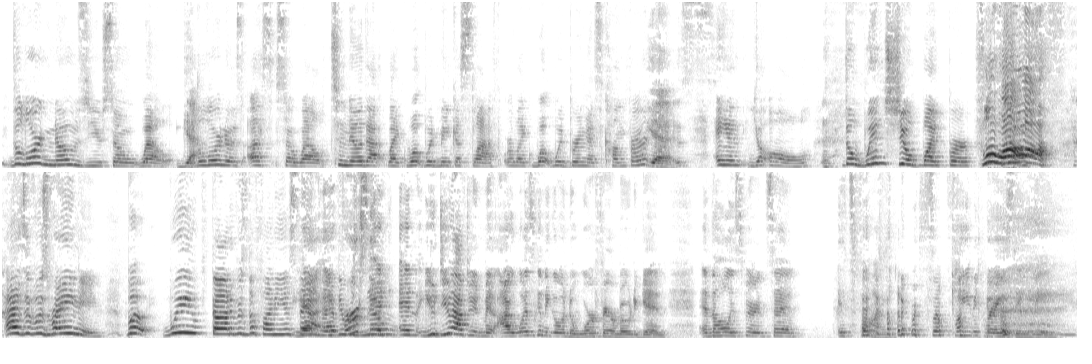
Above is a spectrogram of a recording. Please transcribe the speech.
the Lord knows you so well. Yeah. The Lord knows us so well to know that like what would make us laugh or like what would bring us comfort. yes. And y'all, the windshield wiper flew off as it was raining. But we thought it was the funniest thing. Yeah, Like, at first, no- and, and you do have to admit, I was going to go into warfare mode again, and the Holy Spirit said, "It's I fine. thought it was so funny. Keep praising me."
